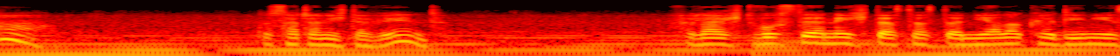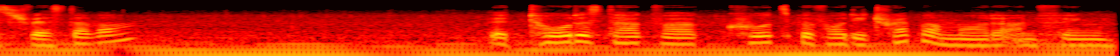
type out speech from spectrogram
Huh. Das hat er nicht erwähnt. Vielleicht wusste er nicht, dass das Daniela Cardini's Schwester war? Der Todestag war kurz bevor die Trapper-Morde anfingen.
